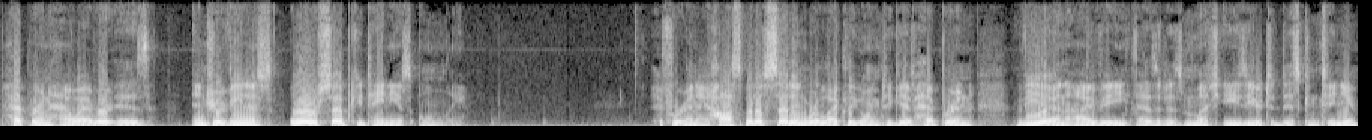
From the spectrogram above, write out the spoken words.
Heparin, however, is intravenous or subcutaneous only. If we're in a hospital setting, we're likely going to give heparin via an IV as it is much easier to discontinue.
